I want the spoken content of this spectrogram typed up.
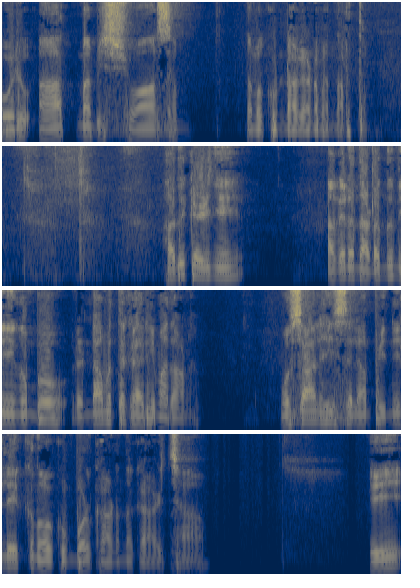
ഒരു ആത്മവിശ്വാസം നമുക്കുണ്ടാകണമെന്നർത്ഥം. അത് കഴിഞ്ഞ് അങ്ങനെ നടന്നു നീങ്ങുമ്പോൾ രണ്ടാമത്തെ കാര്യം അതാണ്. മുസ അലഹിസ്സലാം പിന്നിലേക്ക് നോക്കുമ്പോൾ കാണുന്ന കാഴ്ച ഈ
